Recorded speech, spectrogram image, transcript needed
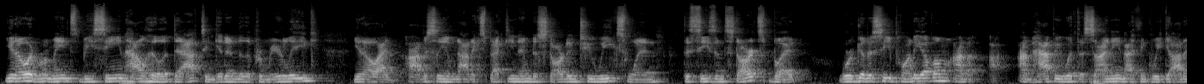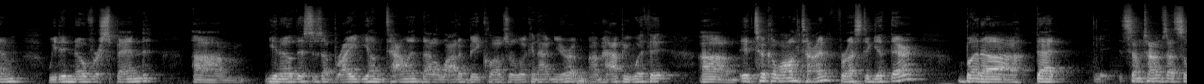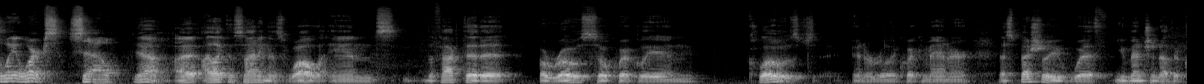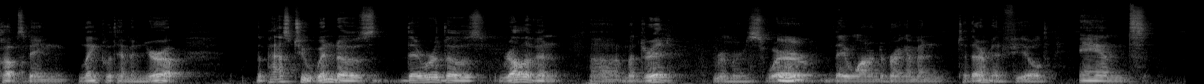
You know, it remains to be seen how he'll adapt and get into the Premier League. You know, I obviously am not expecting him to start in two weeks when the season starts, but we're going to see plenty of them. I'm I'm happy with the signing. I think we got him. We didn't overspend. Um, you know, this is a bright young talent that a lot of big clubs are looking at in Europe. I'm happy with it. Um, it took a long time for us to get there, but uh, that sometimes that's the way it works. So Yeah, I, I like the signing as well, and the fact that it arose so quickly and closed in a really quick manner, especially with you mentioned other clubs being linked with him in Europe. The past two windows, there were those relevant uh, Madrid rumors where they wanted to bring him into their midfield, and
